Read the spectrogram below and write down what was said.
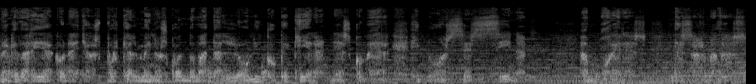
me quedaría con ellos, porque al menos cuando matan lo único que quieren es comer y no asesinan a mujeres desarmadas.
